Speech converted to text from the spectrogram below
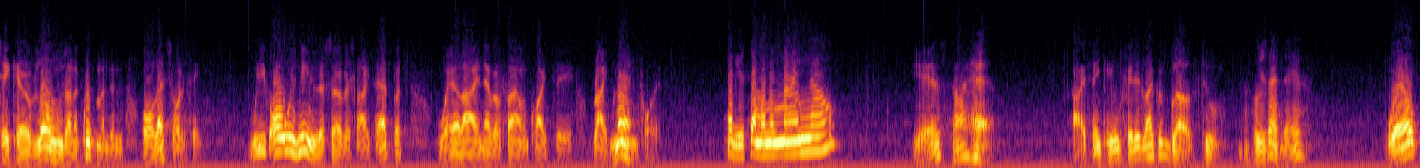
Take care of loans on equipment and all that sort of thing. We've always needed a service like that, but, well, I never found quite the right man for it. Have you someone in mind now? Yes, I have. I think he'll fit it like a glove, too. Who's that, Dave? Well,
